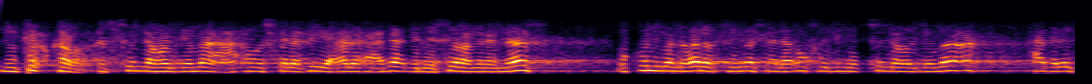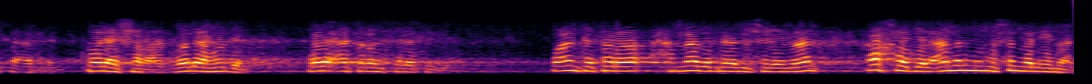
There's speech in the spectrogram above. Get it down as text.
لتحكر السنة والجماعة أو السلفية على أعداد يسيرة من الناس وكل من غلط في مسألة أخرج من السنة والجماعة هذا ليس عدلا ولا شرعا ولا هدى ولا أثرا سلفيا. وأنت ترى حماد بن أبي سليمان أخرج العمل من مسمى الإيمان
